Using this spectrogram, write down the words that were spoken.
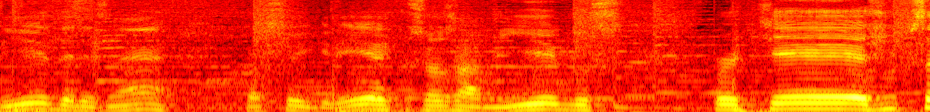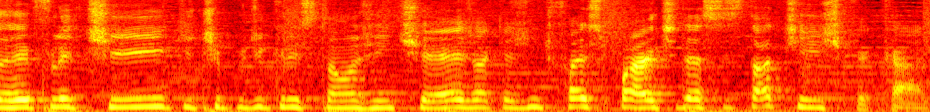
líderes, né? com a sua igreja, com seus amigos, porque a gente precisa refletir que tipo de cristão a gente é, já que a gente faz parte dessa estatística, cara.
